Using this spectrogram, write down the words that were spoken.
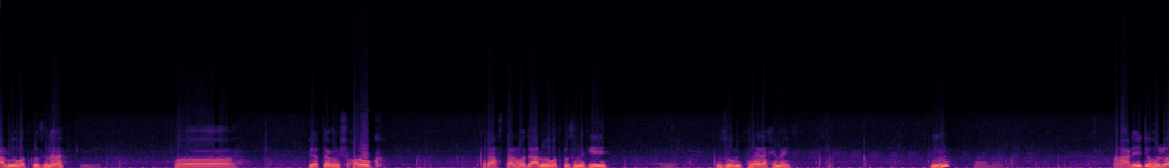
আলু আবাদ করছে না? ও এটা তো এখন সড়ক। রাস্তার মধ্যে আলু আবাদ করছে নাকি? জমি ফেলায় রাখে নাই। হুম? আর এইটা হলো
